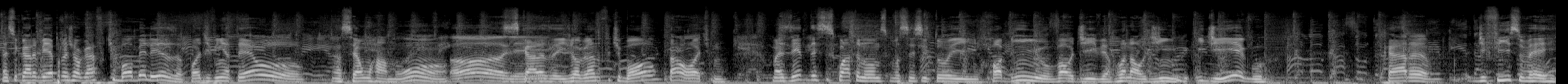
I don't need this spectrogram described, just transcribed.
Mas se o cara vier pra jogar futebol, beleza. Pode vir até o Anselmo Ramon, Olha. esses caras aí jogando futebol, tá ótimo. Mas dentro desses quatro nomes que você citou aí, Robinho, Valdívia, Ronaldinho e Diego, cara, difícil, velho.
